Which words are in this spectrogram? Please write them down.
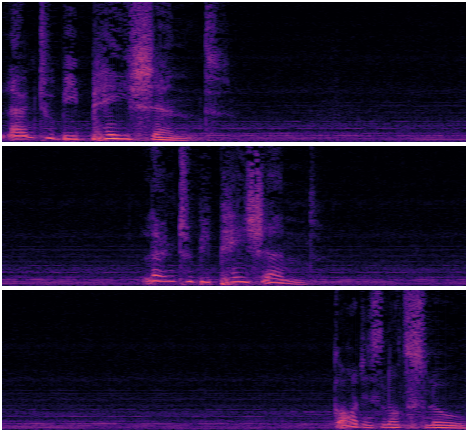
Learn to be patient. Learn to be patient. God is not slow.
